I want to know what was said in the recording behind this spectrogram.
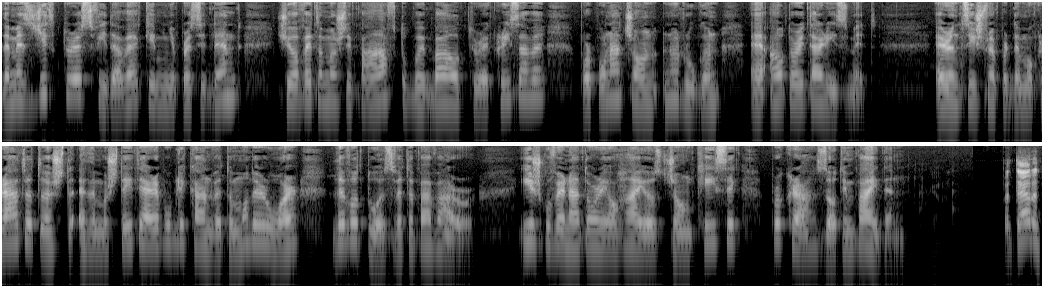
Dhe mes gjithë këtyre sfidave, kemi një president që jo vetëm është i paaftë t'u bëjë ballë këtyre krizave, por po na çon në rrugën e autoritarizmit. E rëndësishme për demokratët është edhe mbështetja e republikanëve të moderuar dhe votuesve të pavarur. Ish-guvernatori i Ohajos John Kasich përkrah zotin Biden. Unë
